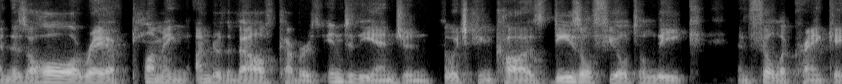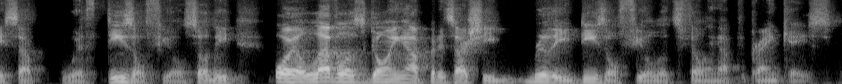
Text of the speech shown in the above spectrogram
and there's a whole array of plumbing under the valve covers into the engine, which can cause diesel fuel to leak and fill the crankcase up with diesel fuel. So the oil level is going up, but it's actually really diesel fuel that's filling up the crankcase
